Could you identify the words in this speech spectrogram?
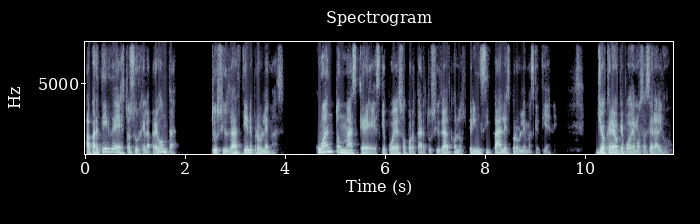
A partir de esto surge la pregunta, ¿tu ciudad tiene problemas? ¿Cuánto más crees que puede soportar tu ciudad con los principales problemas que tiene? Yo creo que podemos hacer algo.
